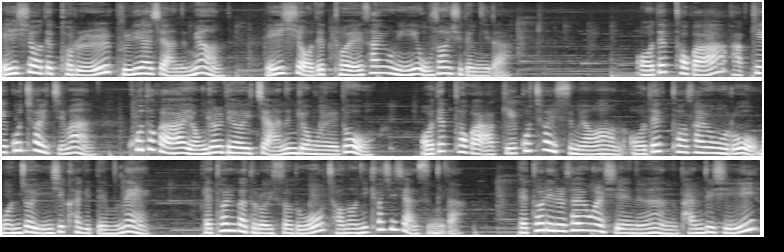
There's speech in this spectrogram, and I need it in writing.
AC 어댑터를 분리하지 않으면 AC 어댑터의 사용이 우선시 됩니다. 어댑터가 악기에 꽂혀 있지만 코드가 연결되어 있지 않은 경우에도 어댑터가 악기에 꽂혀 있으면 어댑터 사용으로 먼저 인식하기 때문에 배터리가 들어 있어도 전원이 켜지지 않습니다. 배터리를 사용할 시에는 반드시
